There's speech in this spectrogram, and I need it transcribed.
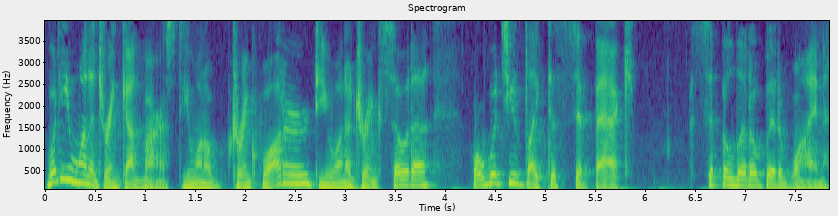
what do you want to drink on Mars? Do you want to drink water? Do you want to drink soda? Or would you like to sit back, sip a little bit of wine?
